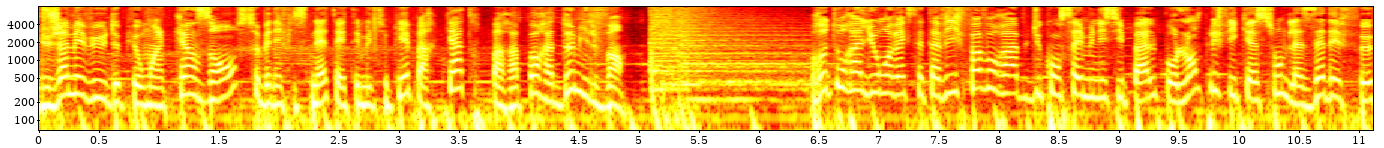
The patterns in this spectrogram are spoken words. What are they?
Du jamais vu depuis au moins 15 ans, ce bénéfice net a été multiplié par 4 par rapport à 2020. Retour à Lyon avec cet avis favorable du conseil municipal pour l'amplification de la ZFE.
